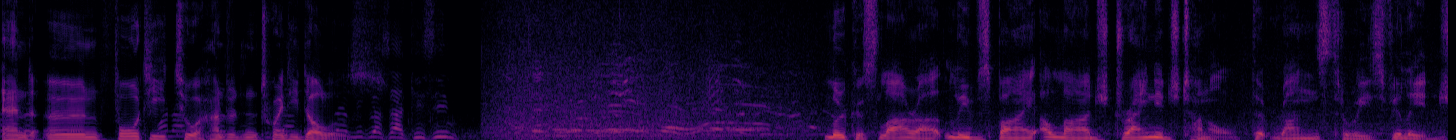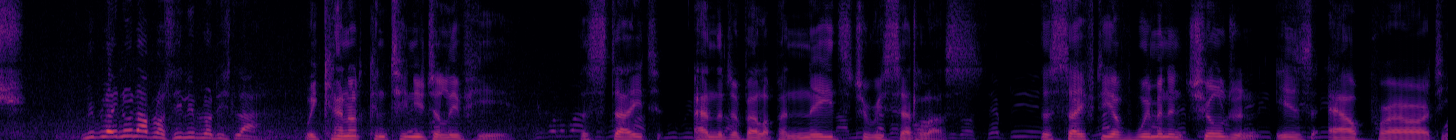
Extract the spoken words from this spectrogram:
and earn 40 to $120. Lucas Lara lives by a large drainage tunnel that runs through his village. We cannot continue to live here. The state and the developer needs to resettle us. The safety of women and children is our priority.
